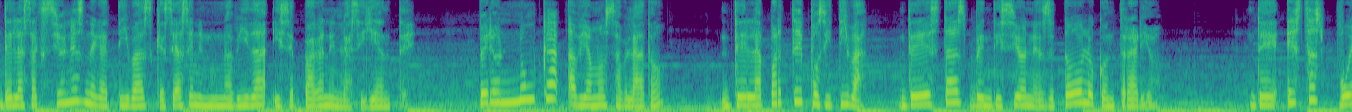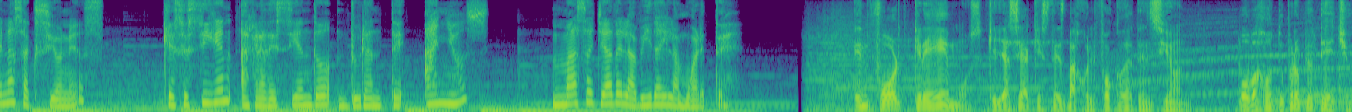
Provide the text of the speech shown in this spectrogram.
de las acciones negativas que se hacen en una vida y se pagan en la siguiente. Pero nunca habíamos hablado de la parte positiva, de estas bendiciones, de todo lo contrario, de estas buenas acciones que se siguen agradeciendo durante años más allá de la vida y la muerte. En Ford creemos que ya sea que estés bajo el foco de atención o bajo tu propio techo,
